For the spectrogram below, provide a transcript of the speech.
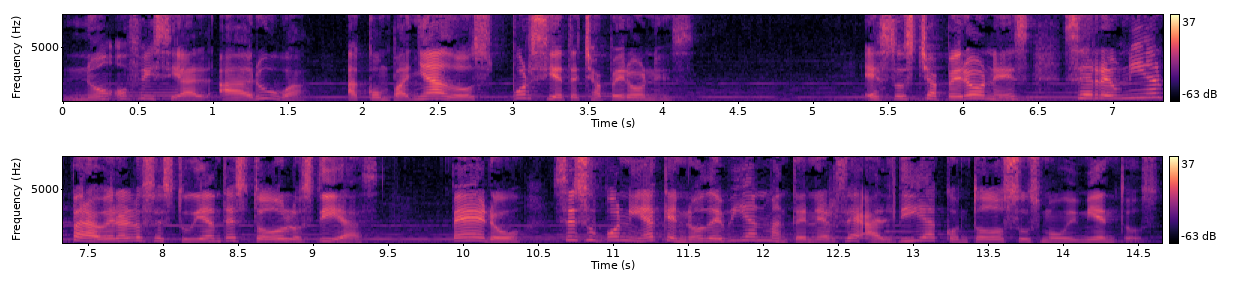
no oficial a Aruba, acompañados por siete chaperones. Estos chaperones se reunían para ver a los estudiantes todos los días, pero se suponía que no debían mantenerse al día con todos sus movimientos,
